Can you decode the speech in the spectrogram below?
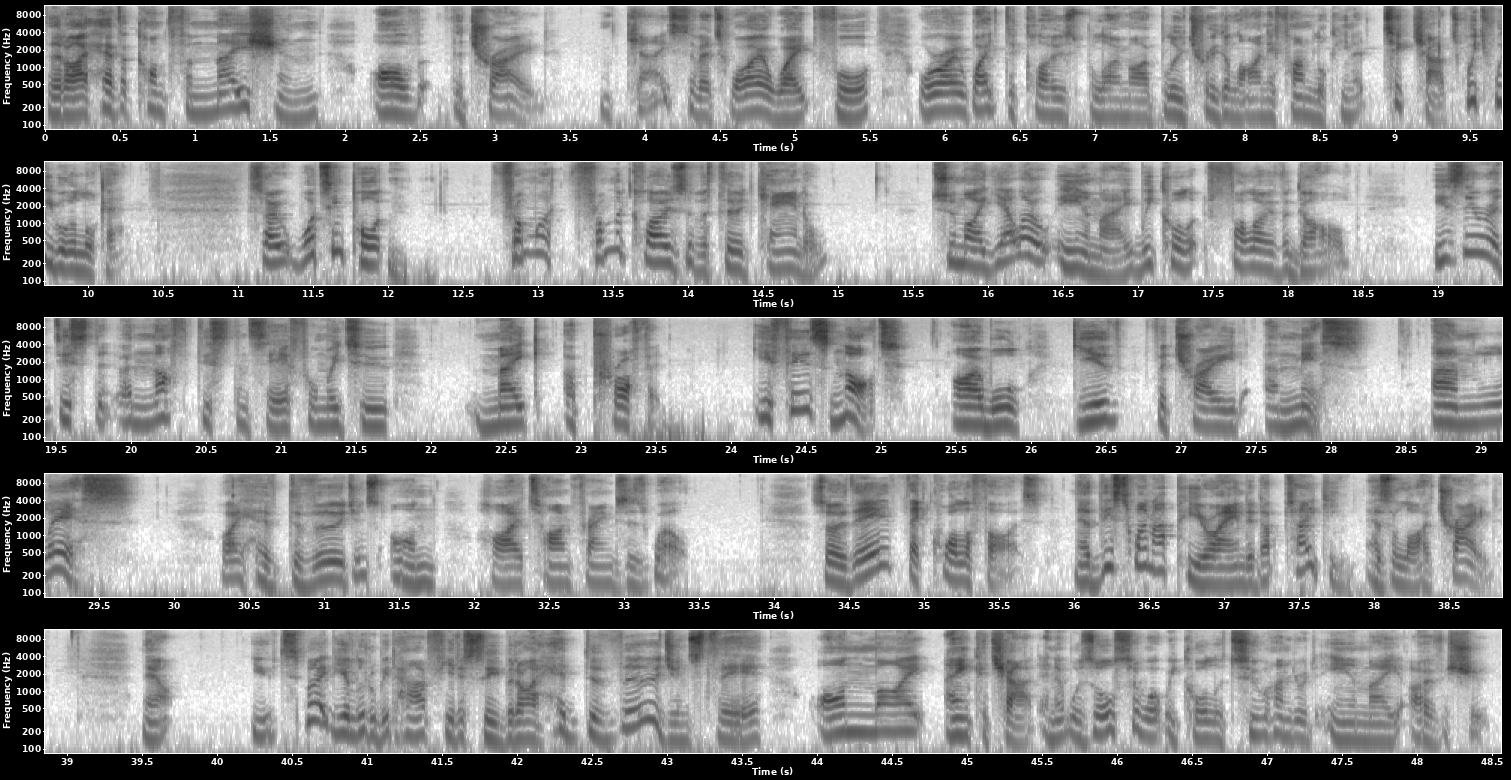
That I have a confirmation of the trade okay so that's why I wait for or I wait to close below my blue trigger line if I'm looking at tick charts which we will look at. So what's important from my, from the close of a third candle to my yellow EMA we call it follow the gold is there a distant enough distance there for me to make a profit? If there's not I will give the trade a miss unless I have divergence on higher time frames as well so there that qualifies. Now this one up here I ended up taking as a live trade. Now it's maybe a little bit hard for you to see but I had divergence there on my anchor chart and it was also what we call a 200 EMA overshoot.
